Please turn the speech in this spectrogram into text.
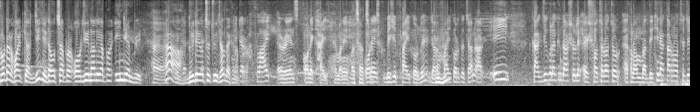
ঠোঁটের। হোয়াইট কাগজি যেটা হচ্ছে আপনার অরিজিনালি আপনার ইন্ডিয়ান ব্রিড হ্যাঁ, হ্যাঁ দুইটাই হচ্ছে চুইঠাল দেখেন আপনারা। ফ্লাই রেঞ্জ অনেক হাই মানে আচ্ছা, আচ্ছা, অনেক বেশি ফ্লাই করবে যারা ফ্লাই করতে চান। আর এই কাগজিগুলো কিন্তু আসলে সচরাচর এখন আমরা দেখি না। কারণ হচ্ছে যে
